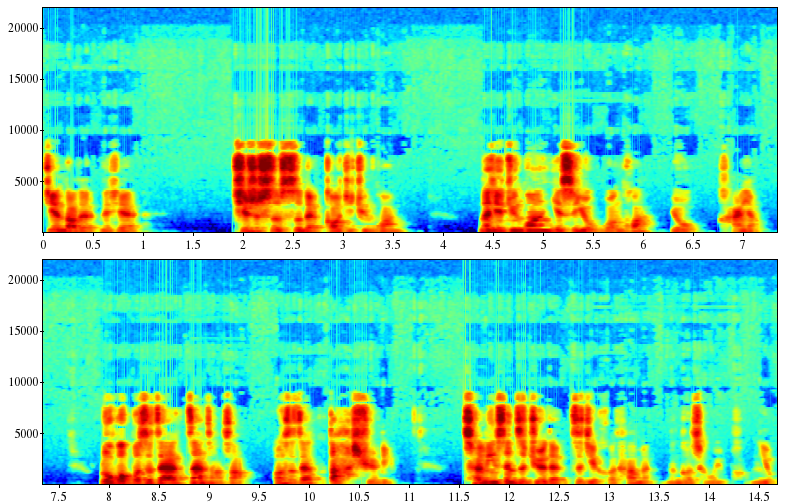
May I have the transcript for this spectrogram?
见到的那些七十四师的高级军官，那些军官也是有文化、有涵养。如果不是在战场上，而是在大学里，陈琳甚至觉得自己和他们能够成为朋友。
